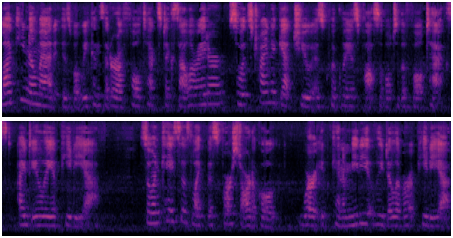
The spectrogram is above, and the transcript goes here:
LibKey Nomad is what we consider a full-text accelerator, so it's trying to get you as quickly as possible to the full text, ideally a PDF. So in cases like this first article, where it can immediately deliver a PDF,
